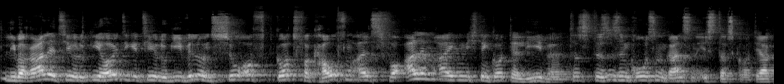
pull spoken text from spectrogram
liberale Theologie, heutige Theologie will uns so oft Gott verkaufen als vor allem eigentlich den Gott der Liebe. Das, das ist im Großen und Ganzen ist das Gott. Ja,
